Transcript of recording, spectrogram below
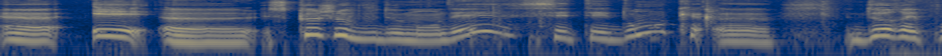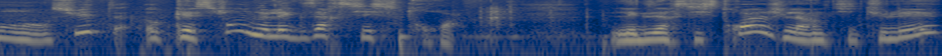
Euh, et euh, ce que je vous demandais, c'était donc euh, de répondre ensuite aux questions de l'exercice 3. L'exercice 3, je l'ai intitulé,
